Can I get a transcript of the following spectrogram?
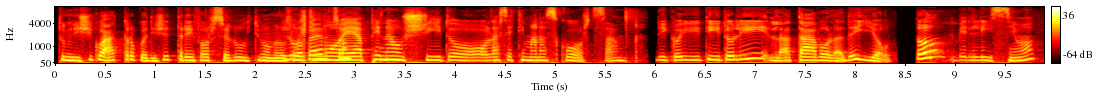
tu mi dici 4, poi dici 3, forse l'ultimo me lo l'ultimo sono perso. è appena uscito la settimana scorsa. Dico i titoli, La tavola degli otto. Bellissimo.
